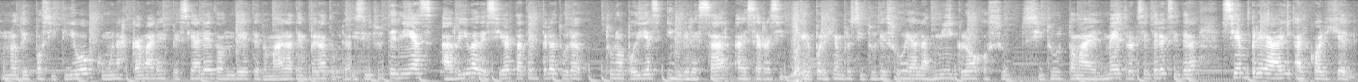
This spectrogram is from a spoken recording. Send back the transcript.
unos, dispositivos, como unas cámaras especiales donde te tomaba la temperatura. Y si tú tenías arriba de cierta temperatura, tú no podías ingresar a ese recinto. por ejemplo, si tú te subes a las micro o si tú tomas el metro, etcétera, etcétera, siempre hay alcohol gel.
